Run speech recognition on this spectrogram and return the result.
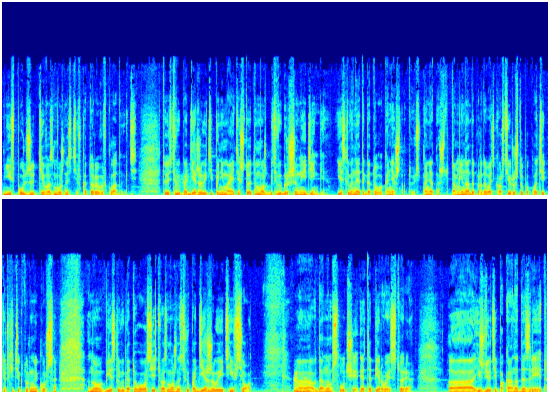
не использует те возможности, в которые вы вкладываете. То есть вы поддерживаете и понимаете, что это может быть выброшенные деньги, если вы на это готовы, конечно. То есть понятно, что там не надо продавать квартиру, чтобы оплатить архитектурные курсы. Но если вы готовы, у вас есть возможность, вы поддерживаете и все. Uh-huh. в данном случае. Это первая история. А, и ждете, пока она дозреет.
